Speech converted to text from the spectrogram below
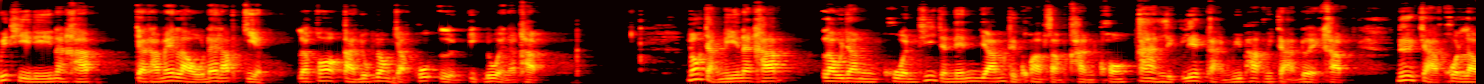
วิธีนี้นะครับ จะทำให้เราได้รับเกียรติ แล้วก็การยกย่องจากผู้อื่นอีกด้วยนะครับ นอกจากนี้นะครับเรายังควรที่จะเน้นย้ำถึงความสำคัญของการหลีกเลี่ยงการวิพากษ์วิจารณ์ด้วยครับ เนื่องจากคนเรา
